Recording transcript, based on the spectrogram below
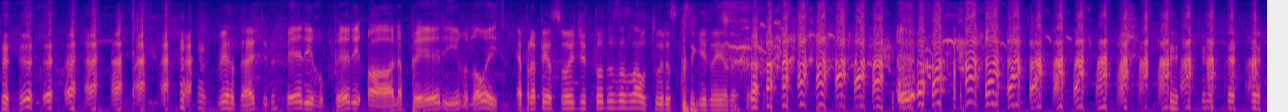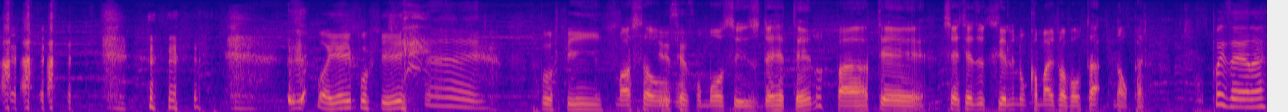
Verdade, né? Perigo, perigo, olha, perigo, não entra. É pra pessoa de todas as alturas conseguir ler, né? Bom, e aí por fim. Por fim. Mostra o, Eles- o Moses derretendo pra ter certeza que ele nunca mais vai voltar. Não, pera. Pois é, né?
